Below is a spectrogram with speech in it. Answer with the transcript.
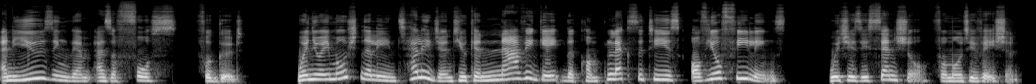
and using them as a force for good. When you're emotionally intelligent, you can navigate the complexities of your feelings, which is essential for motivation.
